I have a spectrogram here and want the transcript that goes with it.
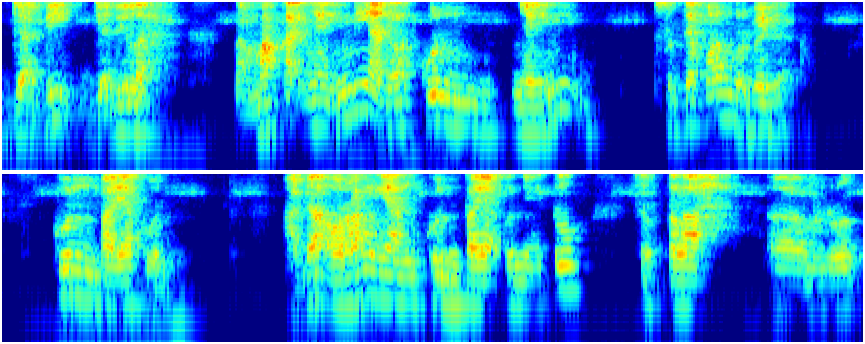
jadi jadilah. Nah makanya ini adalah kunnya ini setiap orang berbeda. Kun payakun ada orang yang kun payakunnya itu setelah uh, menurut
